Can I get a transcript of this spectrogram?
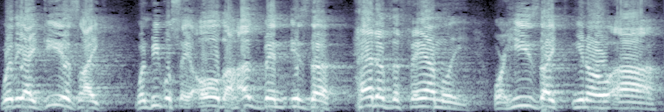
where the idea is like when people say, oh, the husband is the head of the family, or he's like, you know, uh,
